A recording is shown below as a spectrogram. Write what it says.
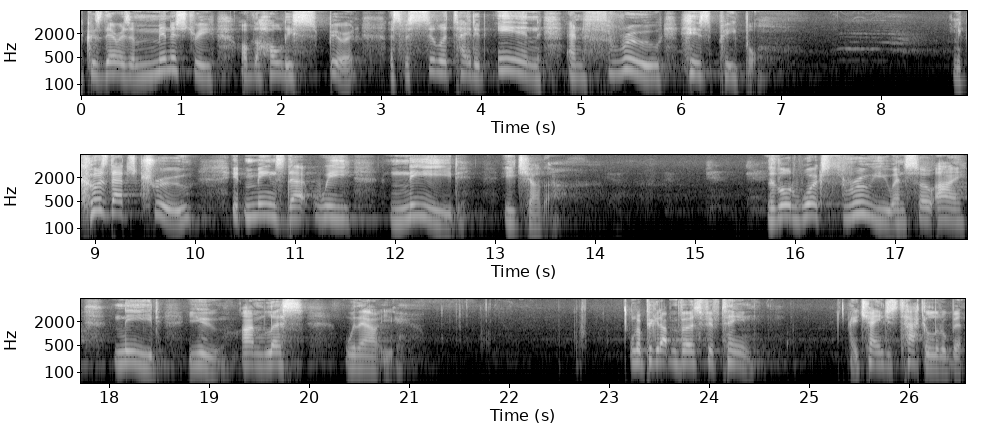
Because there is a ministry of the Holy Spirit that's facilitated in and through His people. Because that's true, it means that we need each other. The Lord works through you, and so I need you. I'm less without you. I'm going to pick it up in verse 15. He changes tack a little bit.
